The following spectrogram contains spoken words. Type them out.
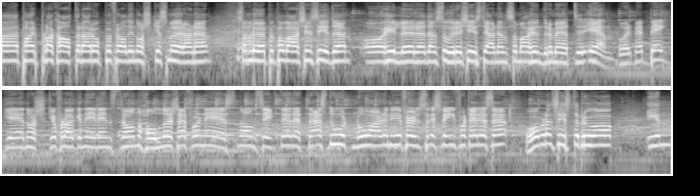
et par plakater der oppe fra de norske smørerne, som løper på hver sin side og hyller den store skistjernen som har 100 meter igjen. Går med begge norske flaggene i venstre hånd, holder seg for nesen og ansiktet. Dette er stort. Nå er det mye følelser i sving for Therese. Over den siste broa, inn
